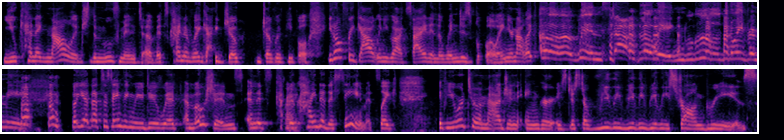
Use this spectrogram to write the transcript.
You can acknowledge the movement of it's kind of like I joke joke with people. You don't freak out when you go outside and the wind is blowing. You're not like, "Oh, wind, stop blowing. get away from me." But yeah, that's the same thing we do with emotions and it's right. they're kind of the same. It's like if you were to imagine anger is just a really really really strong breeze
